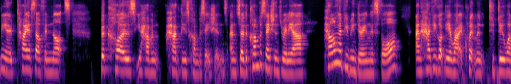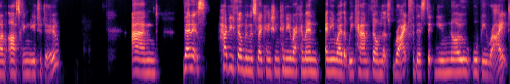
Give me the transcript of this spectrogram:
you know tie yourself in knots because you haven't had these conversations. And so the conversations really are how long have you been doing this for? And have you got the right equipment to do what i'm asking you to do? And then it's have you filmed in this location can you recommend anywhere that we can film that's right for this that you know will be right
